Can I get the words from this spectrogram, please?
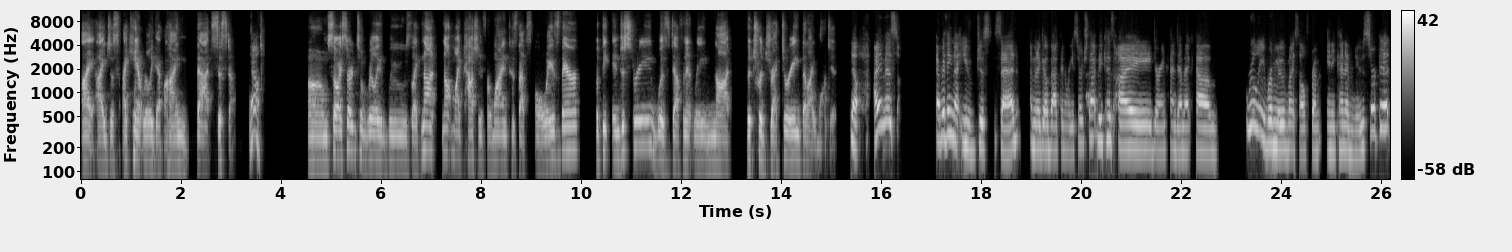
I I just I can't really get behind that system. Yeah. Um, so I started to really lose like not not my passion for wine because that's always there, but the industry was definitely not the trajectory that I wanted. No, I missed everything that you've just said. I'm going to go back and research that because I, during pandemic, have really removed myself from any kind of news circuit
